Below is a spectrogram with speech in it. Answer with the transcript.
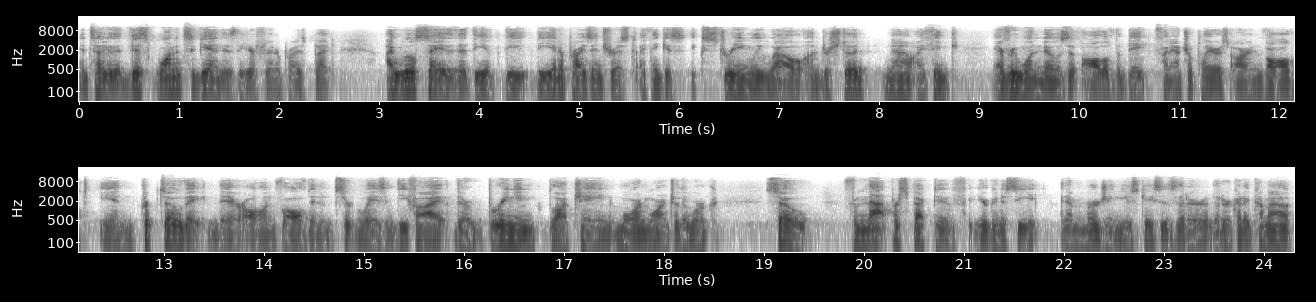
and tell you that this once again is the year for enterprise, but I will say that the the the enterprise interest I think is extremely well understood now. I think Everyone knows that all of the big financial players are involved in crypto. They, they're all involved in certain ways in DeFi. They're bringing blockchain more and more into the work. So from that perspective, you're going to see an emerging use cases that are, that are going to come out.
